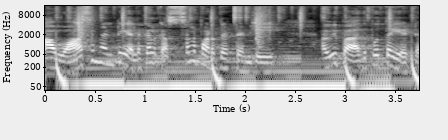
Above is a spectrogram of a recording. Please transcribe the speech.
ఆ వాసన అంటే ఎలకలకు అస్సలు పడదటండి. అవి బాధిపోతాయట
